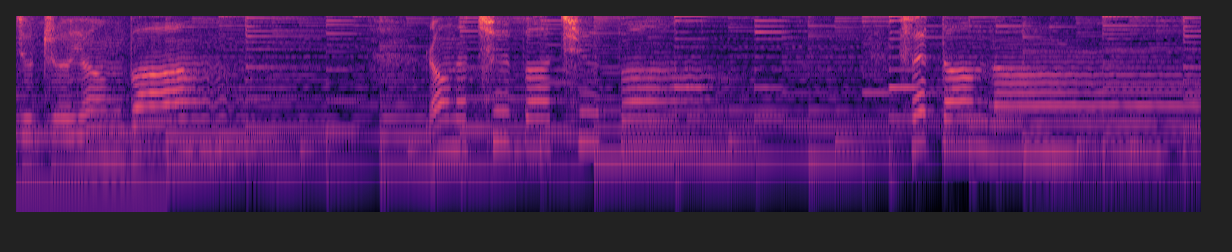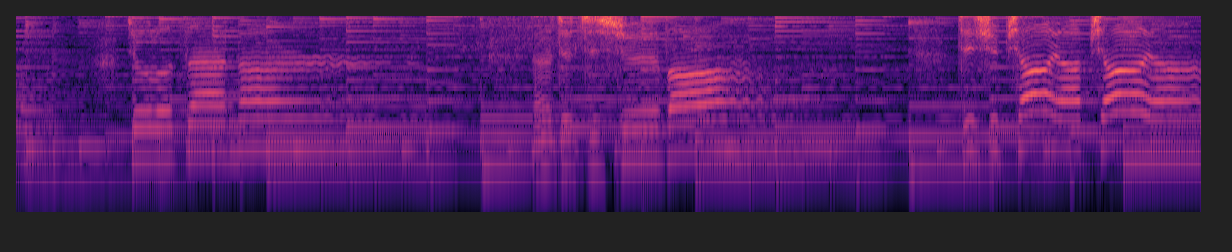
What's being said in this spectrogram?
就这样吧，让它去吧去吧，飞到哪儿就落在哪儿。那就继续吧，继续飘呀飘呀，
